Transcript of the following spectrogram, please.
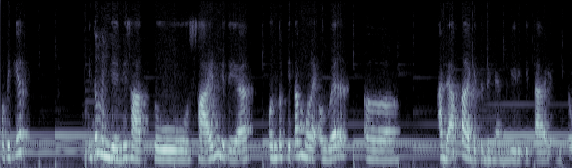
kepikir itu menjadi satu sign gitu ya untuk kita mulai aware uh, ada apa gitu dengan diri kita gitu.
